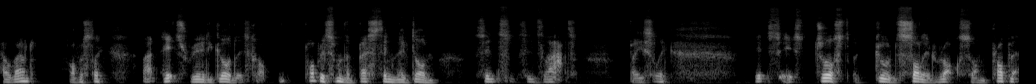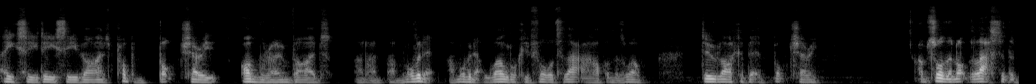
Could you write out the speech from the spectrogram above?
Hellbound, obviously. And it's really good. It's got probably some of the best thing they've done since since that, basically. It's it's just a good, solid rock song. Proper AC/DC vibes, proper Buckcherry on their own vibes and I'm, I'm, loving it. I'm loving it. Well looking forward to that album as well. Do like a bit of Buckcherry. I'm sure they're not the last of the,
